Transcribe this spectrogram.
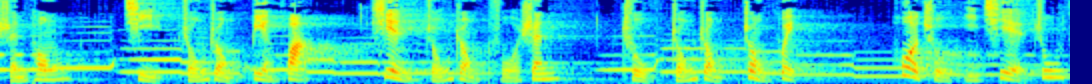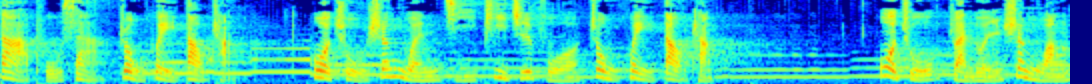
神通，起种种变化，现种种佛身，处种种众会。或处一切诸大菩萨众会道场，或处声闻及辟支佛众会道场，或处转轮圣王、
